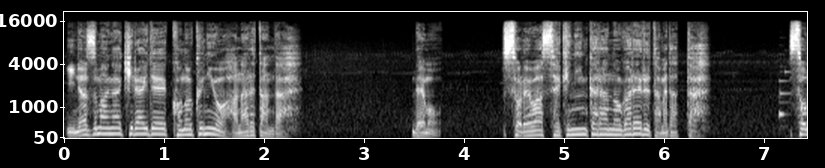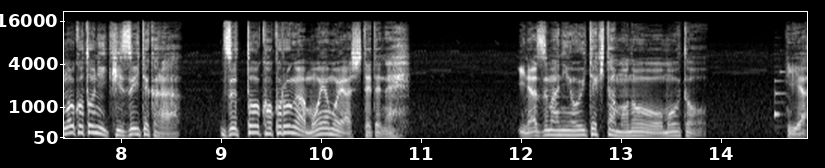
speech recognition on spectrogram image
稲妻が嫌いでこの国を離れたんだ。でもそれは責任から逃れるためだった。そのことに気づいてからずっと心がモヤモヤしててね。稲妻に置いてきたものを思うといや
